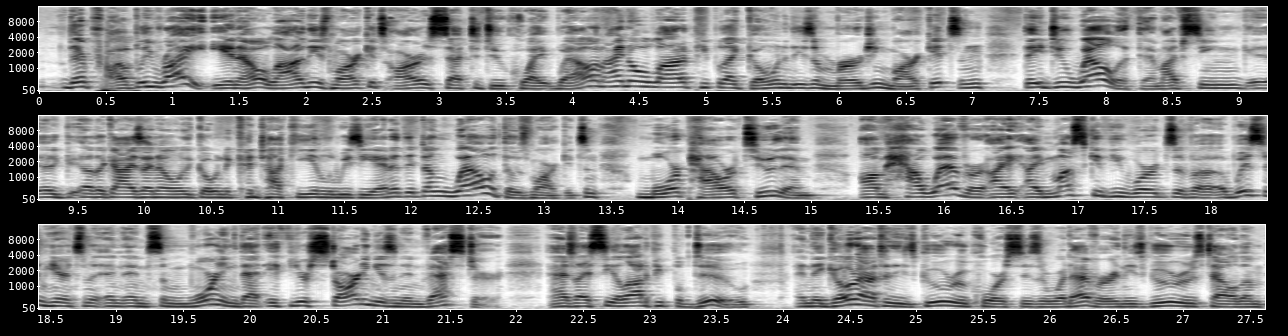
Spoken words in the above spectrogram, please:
they're probably right. You know a lot of these markets are set to do quite well. And i know a lot of people that go into these emerging markets and they do well with them. I've seen uh, other guys i know go into kentucky and louisiana they've done well with those markets and more power to them um, however, I, I, must give you words of uh, wisdom here and some, and, and some warning that if you're starting as an investor, as I see a lot of people do, and they go out to these guru courses or whatever, and these gurus tell them,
